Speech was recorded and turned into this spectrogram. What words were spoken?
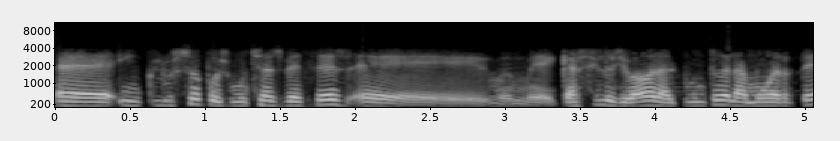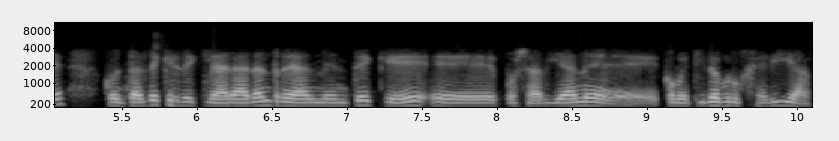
eh, incluso pues muchas veces eh, casi los llevaban al punto de la muerte con tal de que declararan realmente que pues habían cometido brujería.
